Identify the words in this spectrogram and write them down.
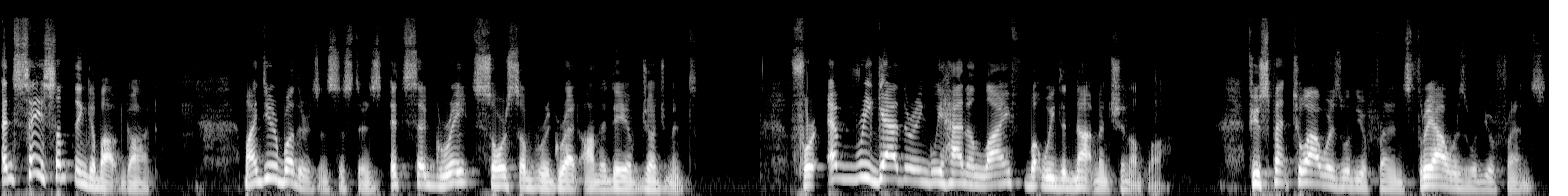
and say something about God. My dear brothers and sisters, it's a great source of regret on the day of judgment. For every gathering we had in life, but we did not mention Allah. If you spent two hours with your friends, three hours with your friends,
